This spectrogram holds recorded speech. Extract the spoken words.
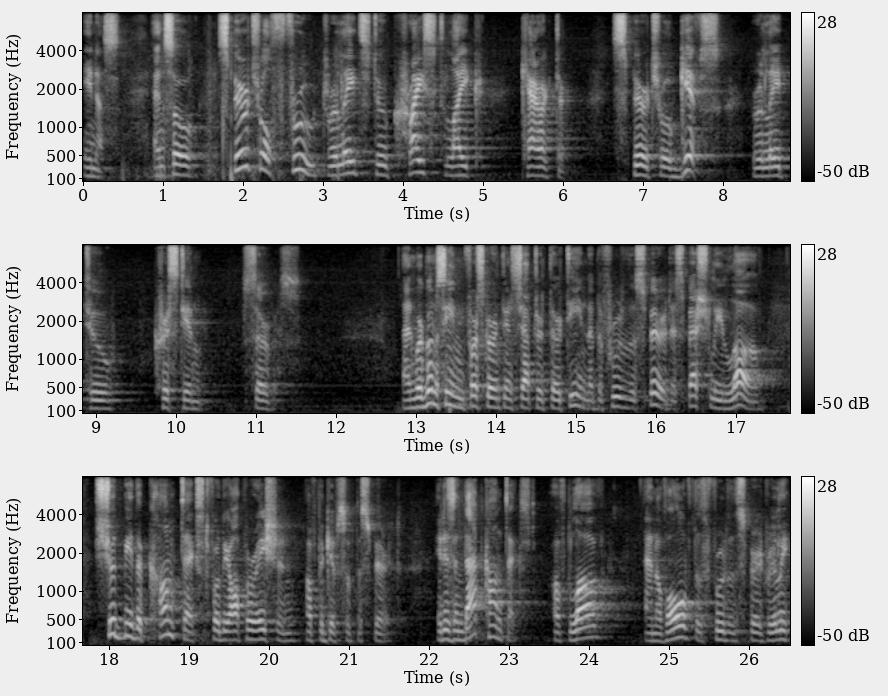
in us. And so, spiritual fruit relates to Christ like character. Spiritual gifts relate to Christian service. And we're going to see in 1 Corinthians chapter 13 that the fruit of the Spirit, especially love, should be the context for the operation of the gifts of the Spirit. It is in that context of love and of all of the fruit of the Spirit, really,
